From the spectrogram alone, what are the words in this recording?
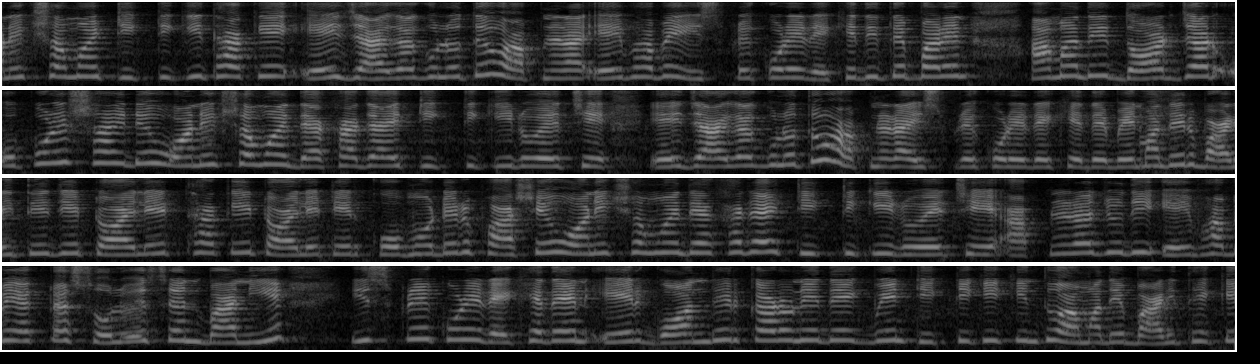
অনেক সময় টিকটিকি থাকে। এই জায়গাগুলোতেও আপনারা এইভাবে স্প্রে করে রেখে দিতে পারেন। আমাদের দরজার ওপরের সাইডেও অনেক সময় দেখা যায় টিকটিকি রয়েছে। এই জায়গাগুলোতেও আপনারা স্প্রে করে রেখে দেবেন। আমাদের বাড়িতে যে টয়লেট থাকে টয়লেটের কোমোডের পাশেও অনেক সময় দেখা যায় টিকটিকি রয়েছে। আপনারা যদি এইভাবে একটা সলিউশন বানিয়ে স্প্রে করে রেখে দেন। এর গন্ধের কারণে দেখবেন টিকটিকি কিন্তু আমাদের বাড়ি থেকে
